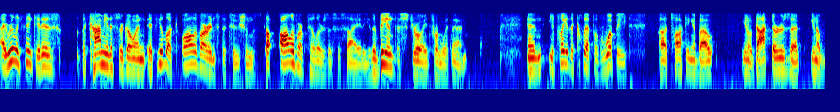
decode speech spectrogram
I really think it is the communists are going, if you look, all of our institutions, all of our pillars of society, they're being destroyed from within. And you play the clip of Whoopi uh, talking about, you know, doctors that, you know,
